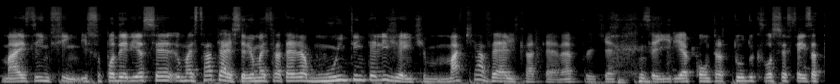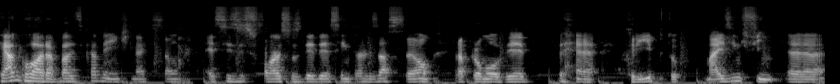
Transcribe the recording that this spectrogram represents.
mas enfim, isso poderia ser uma estratégia. Seria uma estratégia muito inteligente, maquiavélica até, né? Porque você iria contra tudo que você fez até agora, basicamente, né? Que são esses esforços de descentralização para promover é, cripto. Mas enfim, é,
